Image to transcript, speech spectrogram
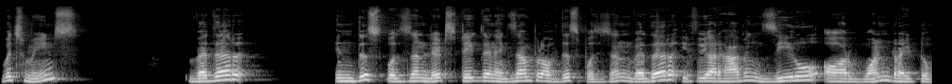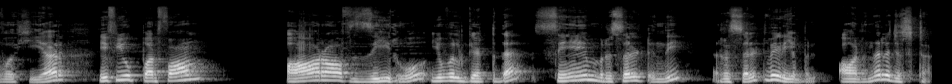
Which means whether in this position, let's take an example of this position, whether if we are having 0 or 1 right over here, if you perform OR of 0 you will get the same result in the result variable or in the register.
